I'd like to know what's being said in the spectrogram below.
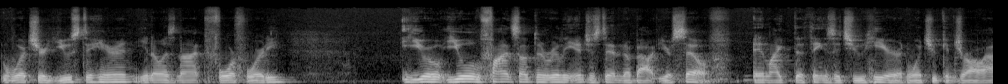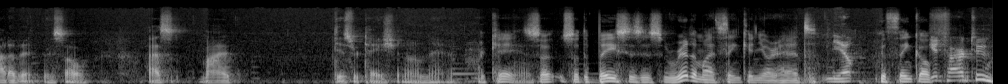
what you're used to hearing, you know, it's not 440, you'll you'll find something really interesting about yourself and like the things that you hear and what you can draw out of it. And so that's my dissertation on that. Okay. So so the basis is rhythm, I think, in your head. yep. You think of Guitar too.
